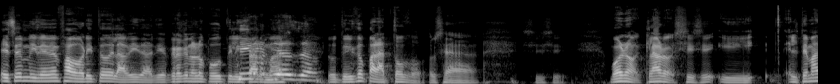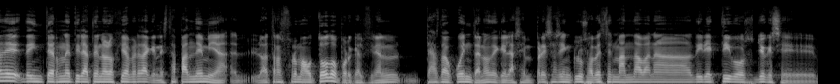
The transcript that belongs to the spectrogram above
Ese es mi meme favorito de la vida, tío. Creo que no lo puedo utilizar más. Lo utilizo para todo. O sea, sí, sí. Bueno, claro, sí, sí. Y el tema de, Internet y la tecnología, es verdad que en esta pandemia lo ha transformado todo, porque al final te has dado cuenta, ¿no? De que las empresas incluso a veces mandaban a directivos, yo qué sé,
